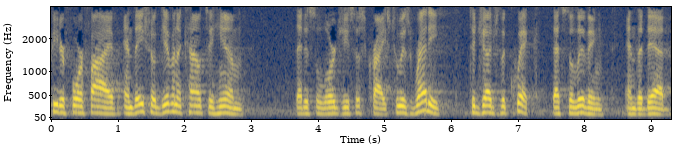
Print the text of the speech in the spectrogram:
Peter 4 5, and they shall give an account to him that is the Lord Jesus Christ, who is ready to judge the quick, that's the living, and the dead.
